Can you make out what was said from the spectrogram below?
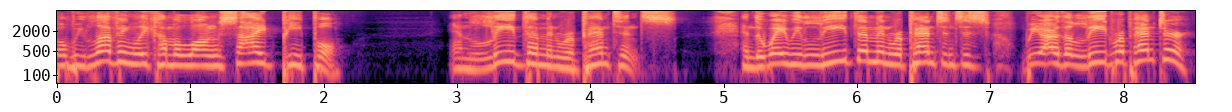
but we lovingly come alongside people and lead them in repentance. And the way we lead them in repentance is we are the lead repenter.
